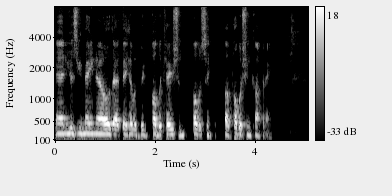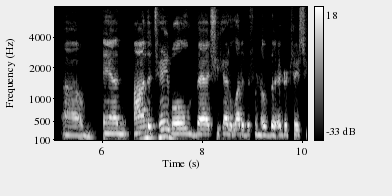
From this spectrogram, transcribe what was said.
And as you may know, that they have a big publication publishing uh, publishing company. Um, and on the table that she had a lot of different of the Edgar Cayce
